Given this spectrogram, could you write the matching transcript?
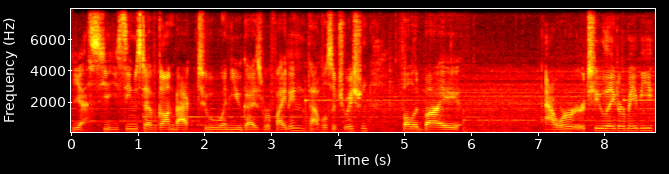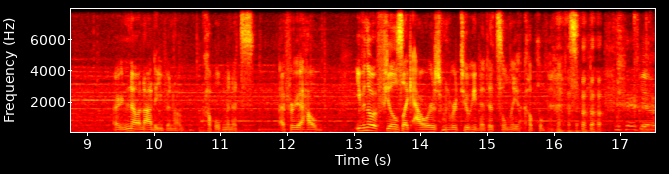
Yes, he, he seems to have gone back to when you guys were fighting, that whole situation, followed by hour or two later, maybe. Or no, not even a couple minutes. I forget how. Even though it feels like hours when we're doing it, it's only a couple minutes. Yeah.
